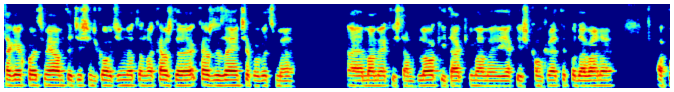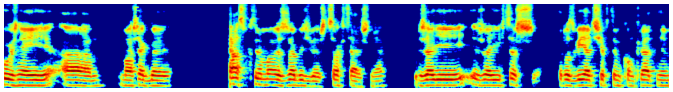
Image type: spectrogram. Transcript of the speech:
tak jak powiedzmy miałam te 10 godzin, no to na każde, każde zajęcie powiedzmy e, mamy jakiś tam blok i tak i mamy jakieś konkrety podawane, a później e, masz jakby czas, w którym możesz zrobić, wiesz, co chcesz, nie? Jeżeli, jeżeli chcesz rozwijać się w tym konkretnym,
